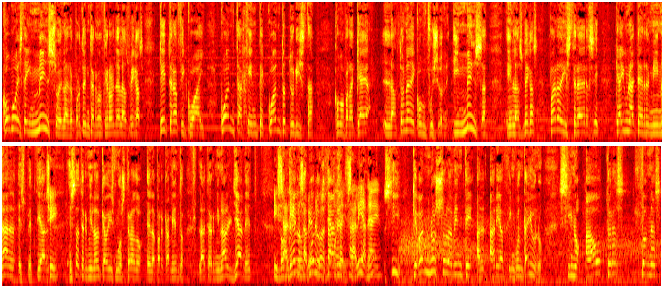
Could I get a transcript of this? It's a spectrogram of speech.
cómo es de inmenso el aeropuerto internacional de Las Vegas, qué tráfico hay, cuánta gente, cuánto turista, como para que haya la zona de confusión inmensa en Las Vegas para distraerse, que hay una terminal especial, Sí. esa terminal que habéis mostrado, el aparcamiento, la terminal Janet. Y donde salían los aviones Janet- salían, ¿eh? Sí, que van no solamente al área 51, sino a otras zonas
